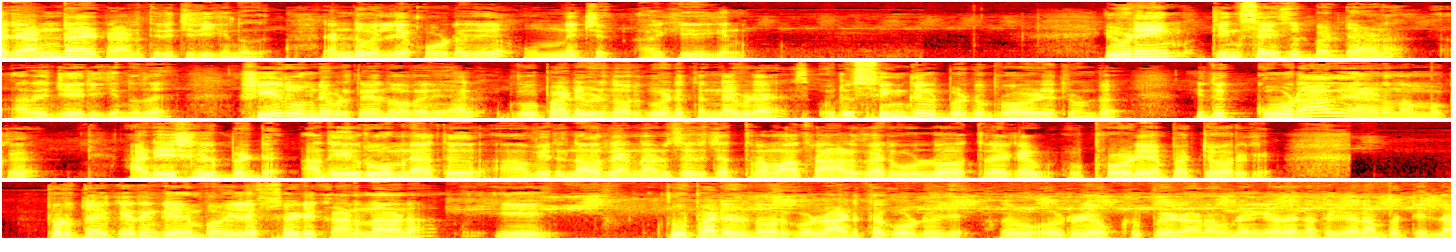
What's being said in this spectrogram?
രണ്ടായിട്ടാണ് തിരിച്ചിരിക്കുന്നത്. രണ്ട് വലിയ കോട്ടേജ് ഒന്നിച്ച് ആക്കിയിരിക്കുന്നു. ഇവിടെയും കിങ് സൈസ് ബെഡാണ് അറേഞ്ച് ചെയ്തിരിക്കുന്നത്. ഷീ റൂമിന്റെ പ്രത്യേകത എന്ന് പറഞ്ഞാൽ ഗ്രൂപ്പായിട്ട് വിടുന്നവർക്ക് വേണ്ടി തന്നെ ഇവിടെ ഒരു സിംഗിൾ ബെഡും പ്രൊവൈഡ് ചെയ്തിട്ടുണ്ട്. ഇത് കൂടാതെയാണ് നമുക്ക് അഡീഷണൽ ബെഡ് അത് ഈ റൂമിനകത്ത് വരുന്നവരുടെ എണ്ണം അനുസരിച്ച് എത്രമാത്രം ആൾക്കാർ ഉള്ളൂ അത്രയൊക്കെ പ്രൊവൈഡ് ചെയ്യാൻ പറ്റും അവർക്ക്. പുറത്തേക്ക് ഇറങ്ങി കഴിയുമ്പോൾ ഈ ലെഫ്റ്റ് സൈഡിൽ കാണുന്നതാണ് ഈ ഗ്രൂപ്പായിട്ട് വരുന്നവർക്കുള്ള അടുത്ത കോട്ടേജ് അത് ഓൾറെഡി ഒക്കുപ്പൈഡ് ആണ്. അതുകൊണ്ട് എനിക്ക് അതിനകത്ത് കയറാൻ പറ്റില്ല.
